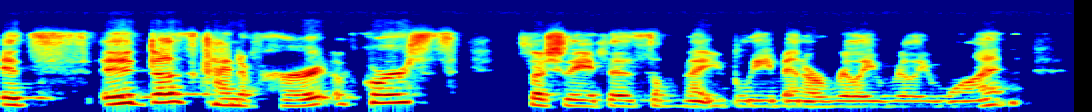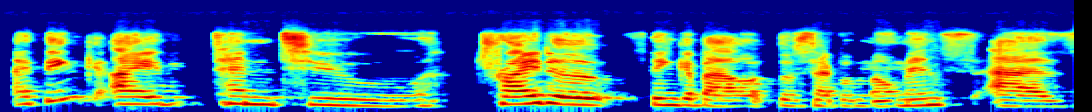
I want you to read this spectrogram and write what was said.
it's it does kind of hurt of course especially if it's something that you believe in or really really want. I think i tend to try to think about those type of moments as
